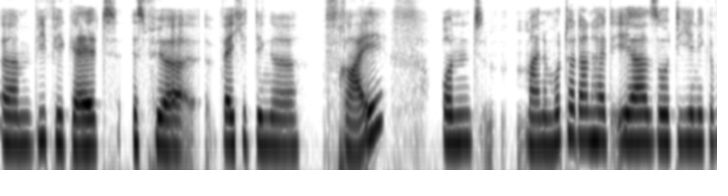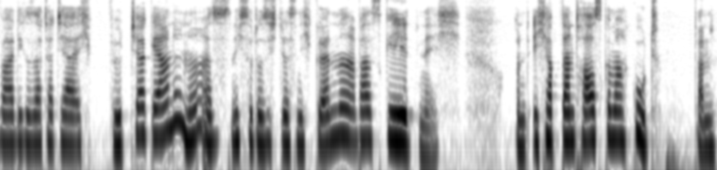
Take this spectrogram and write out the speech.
ähm, wie viel Geld ist für welche Dinge frei und meine Mutter dann halt eher so diejenige war, die gesagt hat, ja, ich würde ja gerne, ne? Also es ist nicht so, dass ich das nicht gönne, aber es geht nicht. Und ich habe dann draus gemacht, gut, dann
